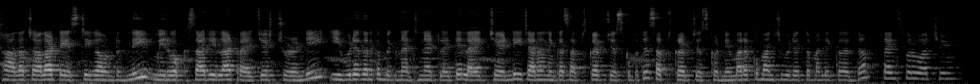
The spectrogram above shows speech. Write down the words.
చాలా చాలా టేస్టీగా ఉంటుంది. మీరు ఒకసారి ఇలా ట్రై చేసి చూడండి. ఈ వీడియో కనుక మీకు నచ్చినట్లయితే లైక్ చేయండి. ఈ ఛానల్ ఇంకా సబ్స్క్రైబ్ చేసుకోకపోతే సబ్స్క్రైబ్ చేసుకోండి. మరొక మంచి వీడియోతో మళ్ళీ కలుద్దాం. థ్యాంక్స్ ఫర్ వాచింగ్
